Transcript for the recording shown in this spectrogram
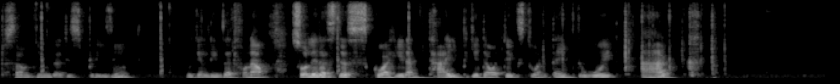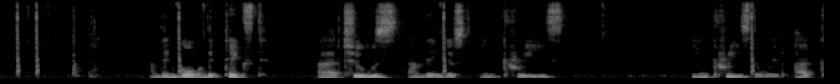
to something that is pleasing. We can leave that for now. So let us just go ahead and type get our text to and type the word arc and then go on the text uh, tools and then just increase increase the word arc.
